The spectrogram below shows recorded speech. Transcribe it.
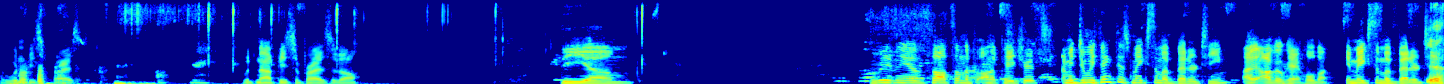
I wouldn't be surprised. Would not be surprised at all. The um do we have any other thoughts on the on the Patriots? I mean, do we think this makes them a better team? I, I okay, hold on. It makes them a better team. Yeah,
